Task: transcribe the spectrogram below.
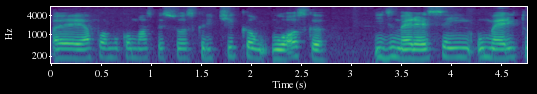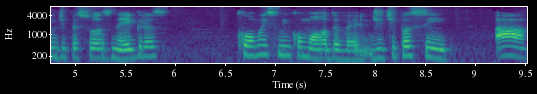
é, a forma como as pessoas criticam o Oscar e desmerecem o mérito de pessoas negras. Como isso me incomoda, velho? De tipo assim, ah,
